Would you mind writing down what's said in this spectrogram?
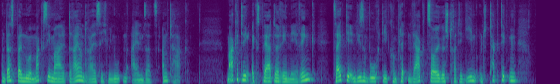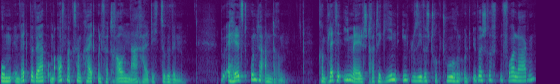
Und das bei nur maximal 33 Minuten Einsatz am Tag. Marketing-Experte René Rink zeigt dir in diesem Buch die kompletten Werkzeuge, Strategien und Taktiken, um im Wettbewerb um Aufmerksamkeit und Vertrauen nachhaltig zu gewinnen. Du erhältst unter anderem komplette E-Mail-Strategien inklusive Strukturen und Überschriftenvorlagen,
